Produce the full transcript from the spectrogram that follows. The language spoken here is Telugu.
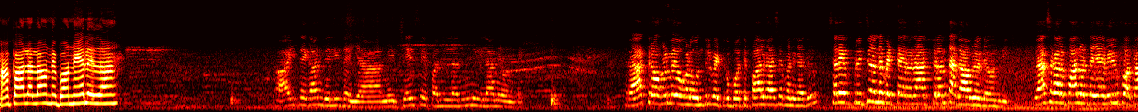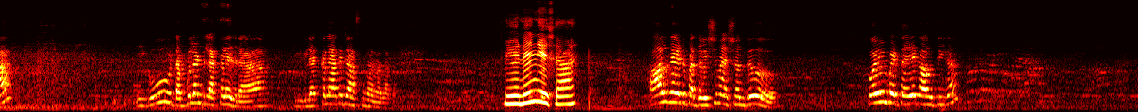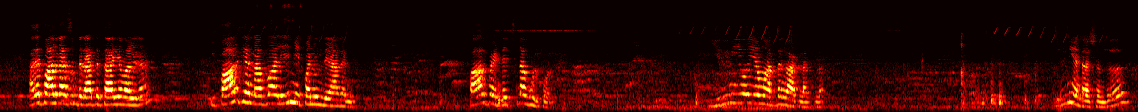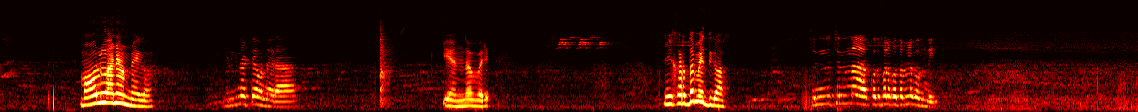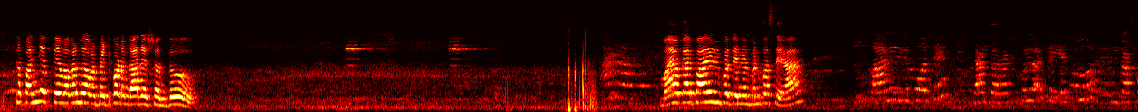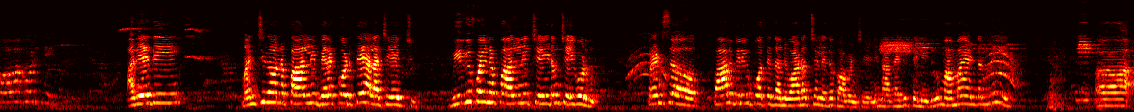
మా పాలు ఎలా ఉన్నాయి బాగున్నాయా లేదా? అయితే కానీ తెలియదు అయ్యా మీరు చేసే పనులన్నీ ఇలానే ఉంటాయి. రాత్రి ఒకళ్ళ మీద ఒకళ్ళు వంతులు పెట్టుకోపోతే పాలు కాసే పని కాదు. సరే ఫ్రిడ్జ్ అన్న పెట్టారు? రాత్రి అంతా ఆ గాబులోనే ఉంది. వేసవకాలం పాలు ఉంటాయా? విరిగిపోక? మీకు డబ్బులు అంటే లెక్కలేదురా. మీకు లెక్క లేక చేస్తున్నారు అలాగా. నేనేం చేసా పాలు కాయడం పెద్ద విషయం యశ్వంత్. మీద పెడితే అయ్యే కావుతీగా అదే పాలు కాసుంటే రాత్రి తాగేవాళ్ళుగా ఈ పాలకి ఏమన్నా అవ్వాలి మీ పని ఉంది ఆగండి. పాలు పెట్టి తెచ్చినా కూరుకోండి ఇరినియో ఏమో అర్థం కావట్లే అసలు. ఇరిని అంట యశ్వంత్ మామూలుగానే ఉన్నాయిగా ఇరిగినట్టే ఉన్నారా ఏందో మరి. నీకు అర్థమైద్దిగా చిన్న చిన్న కుదుపల కుదుపలుగా ఉంది. పని చెప్తే ఒకరి మీద ఒకరు పెట్టుకోవడం కాదు యశ్వంత్ మా ఒకవేళ పాలు ఇరిగిపోతే నేను పనికి వస్తాయా? పాలు ఇరిగిపోతే దాంట్లో రసగుల్లా చేయొచ్చు ఇంకా కోవా కూడా చేయొచ్చు. అదేది? మంచిగా ఉన్న పాలని విరగొడితే అలా చేయొచ్చు. విరిగిపోయిన పాలని చేయడం చేయకూడదు. ఫ్రెండ్స్ పాలు విరిగిపోతే దాన్ని వాడచ్చో లేదో కామెంట్ చేయండి. నాకైతే తెలీదు. మా అమ్మాయి అంటుంది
